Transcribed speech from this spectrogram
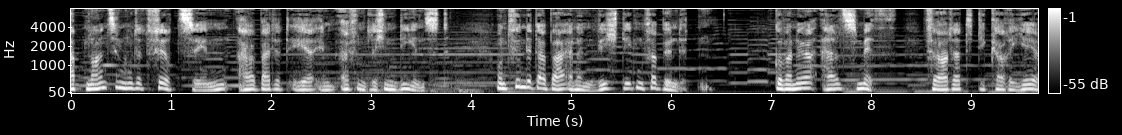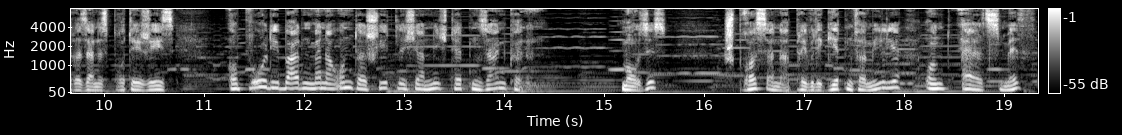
Ab 1914 arbeitet er im öffentlichen Dienst und findet dabei einen wichtigen Verbündeten. Gouverneur Al Smith, fördert die Karriere seines Protégés, obwohl die beiden Männer unterschiedlicher nicht hätten sein können. Moses, Spross einer privilegierten Familie, und Al Smith,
